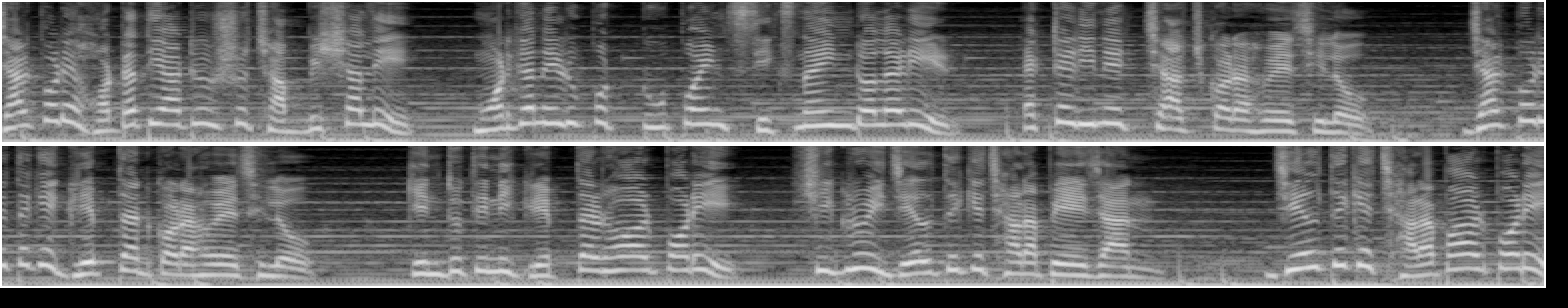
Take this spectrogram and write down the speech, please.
যার পরে হঠাৎই আঠেরোশো ছাব্বিশ সালে মর্গানের উপর টু পয়েন্ট সিক্স নাইন ডলারের একটা ঋণের চার্জ করা হয়েছিল, যার পরে তাকে গ্রেপ্তার করা হয়েছিল। কিন্তু তিনি গ্রেপ্তার হওয়ার পরে শীঘ্রই জেল থেকে ছাড়া পেয়ে যান। জেল থেকে ছাড়া পাওয়ার পরে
